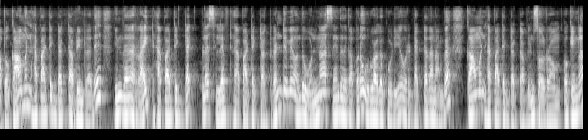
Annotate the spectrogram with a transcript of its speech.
அப்போது காமன் ஹெப்பாட்டிக் டக்ட் அப்படி அப்படின்றது இந்த right hepatic duct plus left hepatic duct ரெண்டுமே வந்து ஒன்றா சேர்ந்ததுக்கு அப்புறம் உருவாகக்கூடிய ஒரு டக்டை தான் நம்ம காமன் ஹெப்பாட்டிக் டக்ட் அப்படின்னு சொல்கிறோம் ஓகேங்களா?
